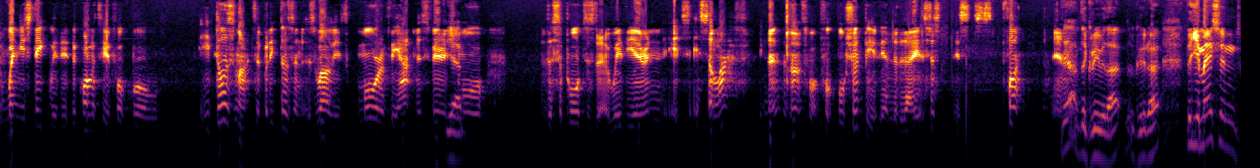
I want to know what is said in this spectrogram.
and when you stick with it, the quality of football, it does matter, but it doesn't as well. It's more of the atmosphere. It's Yeah. more the supporters that are with you, and it's it's a laugh. And that's what football should be at the end of the day. It's just it's, it's fun. know? Yeah, I'd agree with that. I'd agree with that. But you mentioned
